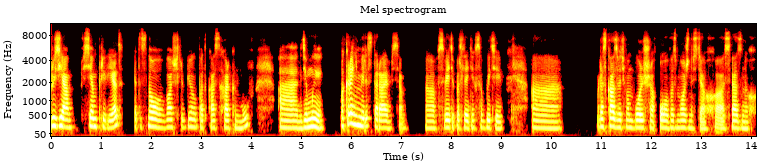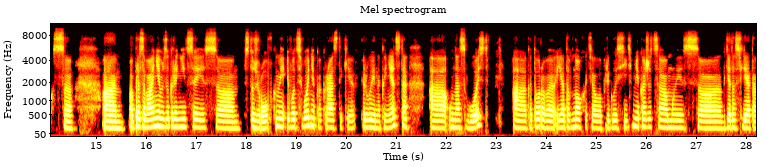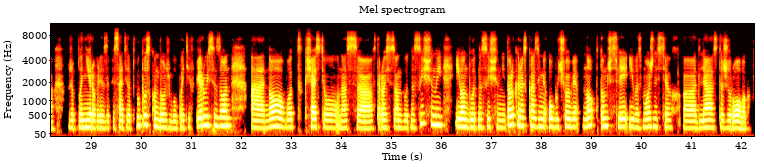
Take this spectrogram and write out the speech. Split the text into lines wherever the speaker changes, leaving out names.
Друзья, всем привет! Это снова ваш любимый подкаст Hark and Move, а, где мы, по крайней мере, стараемся а, в свете последних событий а, рассказывать вам больше о возможностях, связанных с образованием за границей, с стажировками. И вот сегодня как раз-таки впервые, наконец-то, у нас гость, а, которого я давно хотела пригласить. Мне кажется, мы с а, где-то с лета уже планировали записать этот выпуск, он должен был пойти в первый сезон, а, но вот, к счастью, у нас второй сезон будет насыщенный, и он будет насыщен не только рассказами об учебе, но в том числе и возможностях для стажировок.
